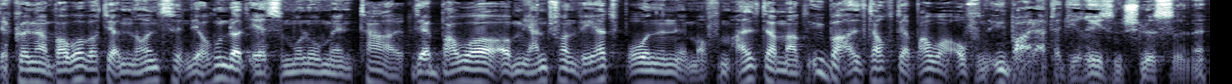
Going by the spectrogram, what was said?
Der Kölner Bauer wird ja im 19. Jahrhundert erst monumental. Der Bauer um Jan von Wertbrunnen auf dem Altermarkt, überall taucht der Bauer auf und überall hat er die Riesenschlüssel. Ne.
